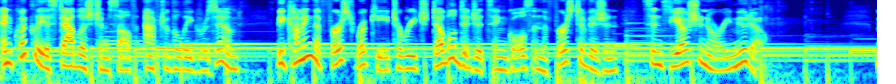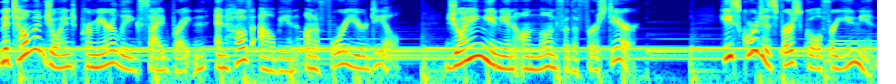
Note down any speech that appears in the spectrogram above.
and quickly established himself after the league resumed, becoming the first rookie to reach double digits in goals in the first division since Yoshinori Muto. Mitoma joined Premier League side Brighton and Hove Albion on a four-year deal, joining Union on loan for the first year. He scored his first goal for Union,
